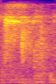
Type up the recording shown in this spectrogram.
times.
